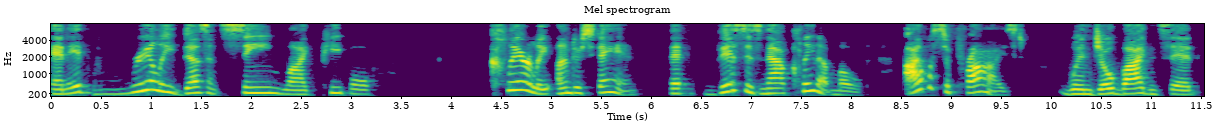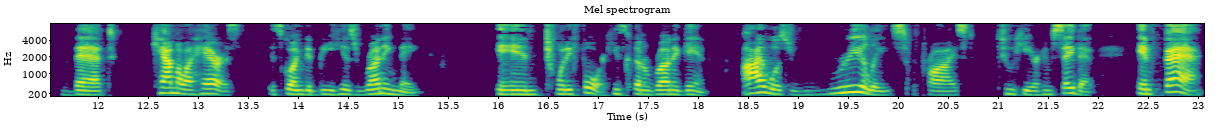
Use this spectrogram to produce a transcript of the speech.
and it really doesn't seem like people clearly understand that this is now cleanup mode. I was surprised when Joe Biden said that Kamala Harris is going to be his running mate in 24. He's going to run again. I was really surprised to hear him say that. In fact,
